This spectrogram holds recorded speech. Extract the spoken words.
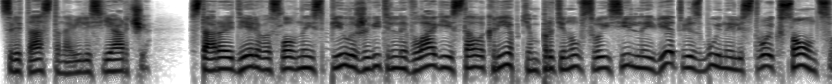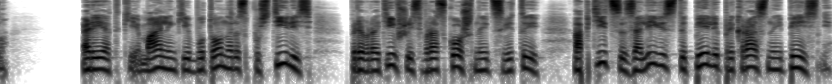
Цвета становились ярче – Старое дерево словно испило живительной влаги и стало крепким, протянув свои сильные ветви с буйной листвой к солнцу. Редкие маленькие бутоны распустились, превратившись в роскошные цветы, а птицы заливисто пели прекрасные песни.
